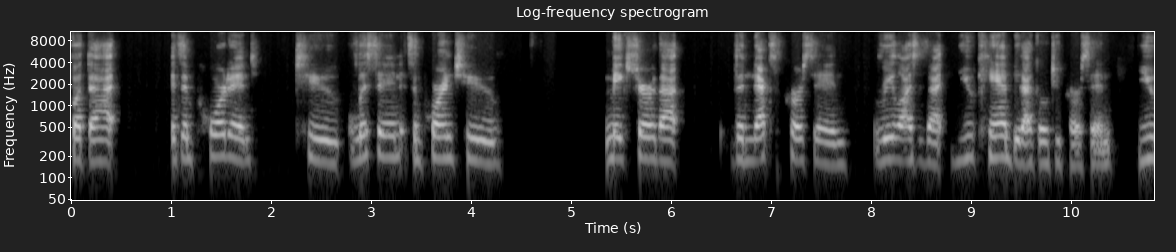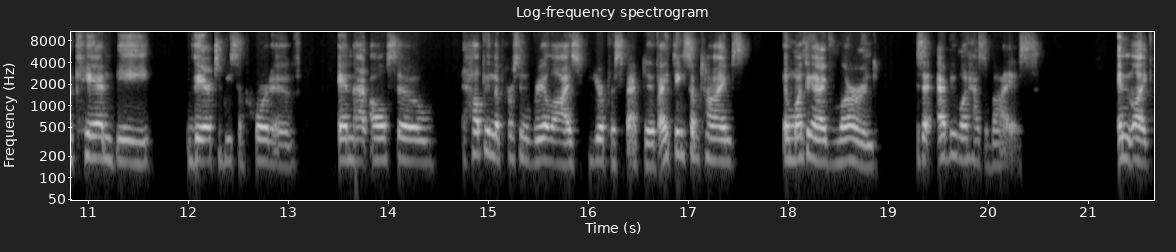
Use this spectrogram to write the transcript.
but that it's important to listen. It's important to make sure that the next person realizes that you can be that go to person. You can be there to be supportive. And that also helping the person realize your perspective. I think sometimes, and one thing I've learned is that everyone has a bias. And like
